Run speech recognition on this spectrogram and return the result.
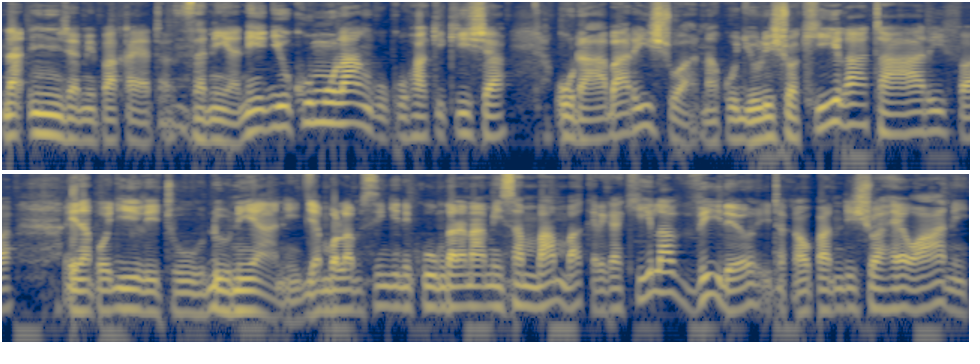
na nje ya mipaka ya Tanzania. Ni jukumu langu kuhakikisha unahabarishwa na kujulishwa kila taarifa inapojili tu duniani. Jambo la msingi ni kuungana nami sambamba katika kila video itakayopandishwa hewani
